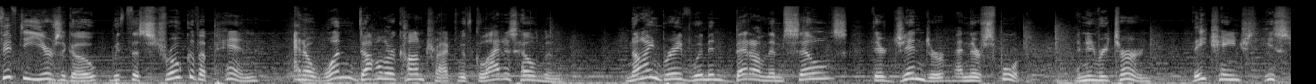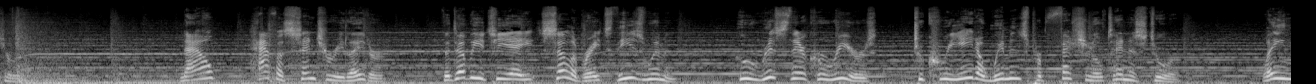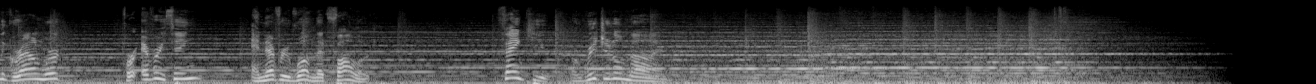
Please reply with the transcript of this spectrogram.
50 years ago, with the stroke of a pen and a $1 contract with Gladys Heldman, nine brave women bet on themselves, their gender, and their sport. And in return, they changed history. Now, half a century later, the WTA celebrates these women who risked their careers to create a women's professional tennis tour, laying the groundwork for everything and everyone that followed. Thank you, Original 9.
